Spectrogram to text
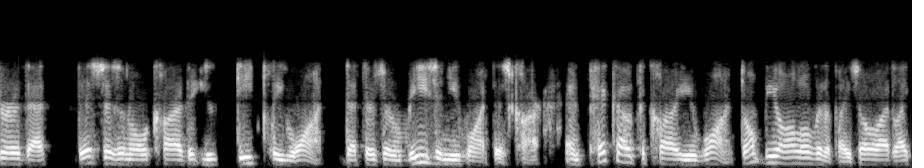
sure that this is an old car that you deeply want, that there's a reason you want this car, and pick out the car you want. Don't be all over the place. Oh, I'd like,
